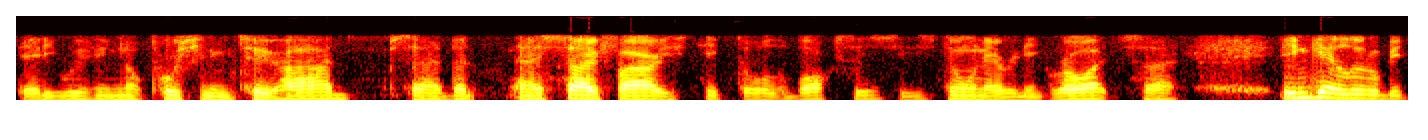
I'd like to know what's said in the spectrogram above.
steady with him, not pushing him too hard. So, but uh, so far he's ticked all the boxes. He's doing everything right. So he can get a little bit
